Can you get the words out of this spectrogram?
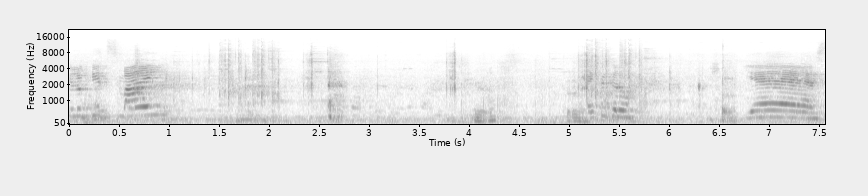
चलो किड्स स्माइल ऐसे करो yes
